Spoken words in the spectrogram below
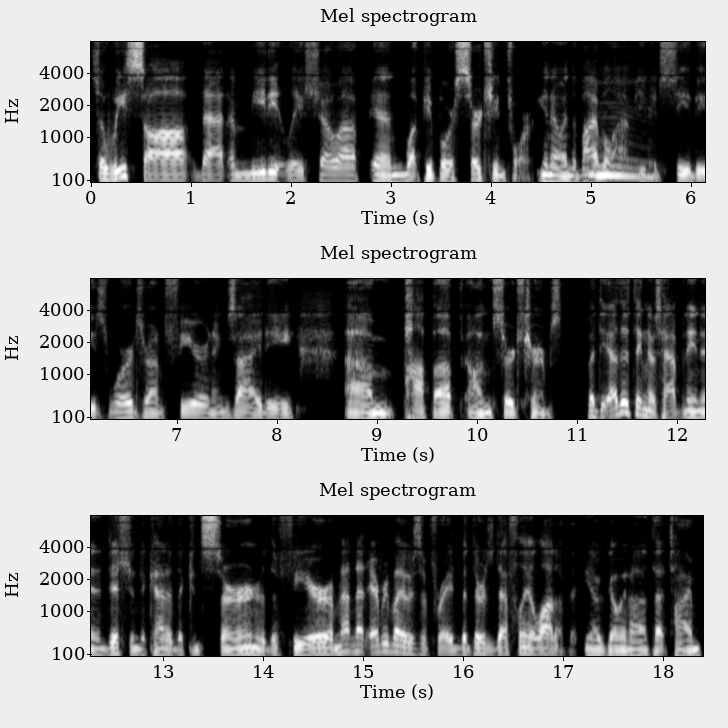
So we saw that immediately show up in what people were searching for, you know, in the Bible mm. app. You mm. could see these words around fear and anxiety um, pop up on search terms. But the other thing that was happening, in addition to kind of the concern or the fear, I'm not not everybody was afraid, but there's definitely a lot of it, you know, going on at that time.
